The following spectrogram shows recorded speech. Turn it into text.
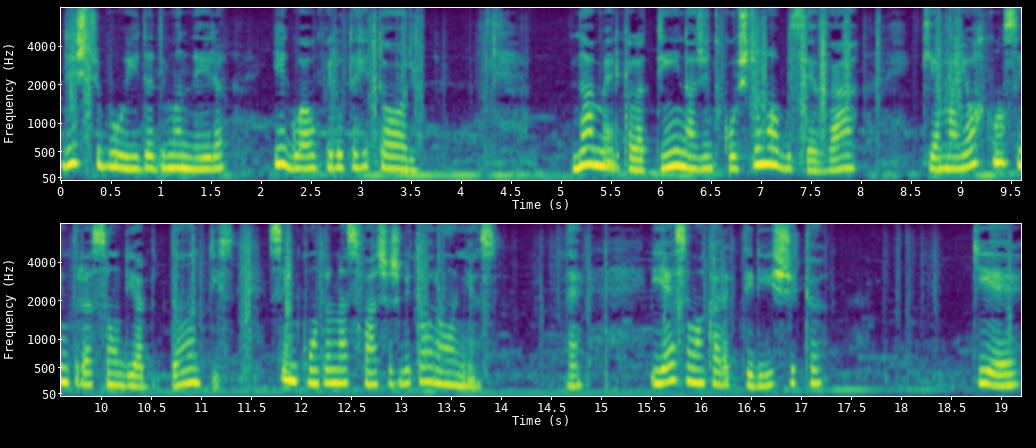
distribuída de maneira igual pelo território. Na América Latina, a gente costuma observar que a maior concentração de habitantes se encontra nas faixas litorâneas, né? E essa é uma característica que é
